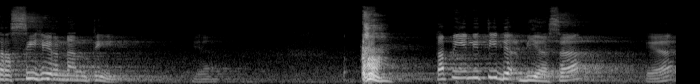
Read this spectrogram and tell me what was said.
tersihir nanti. Ya. Tapi ini tidak biasa. Ya.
